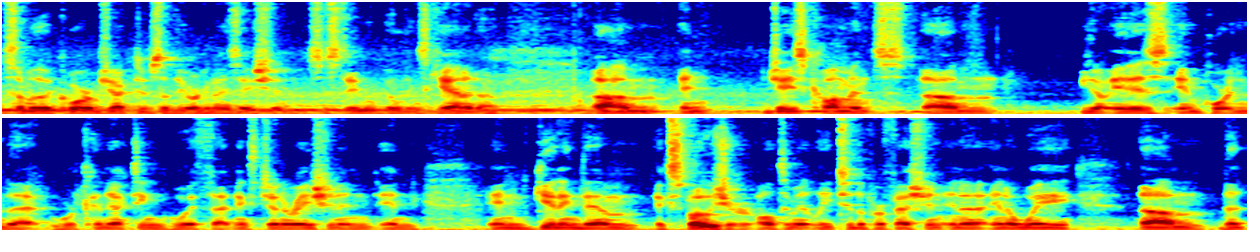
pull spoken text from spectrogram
some of the core objectives of the organization, Sustainable Buildings Canada, um, and Jay's comments, um, you know, it is important that we're connecting with that next generation and, and and getting them exposure ultimately to the profession in a in a way um, that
